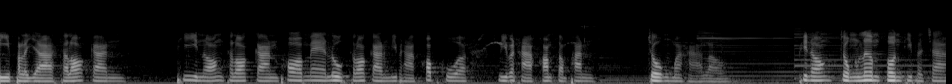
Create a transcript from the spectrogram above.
มีภรรยาทะเลาะกัน พี่น้องทะเลาะกัน พ่อแม่ลูกทะเลาะกันมีปัญหาครอบครัว มีปัญหาความสัมพันธ์ จงมาหาเรา พี่น้องจงเริ่มต้นที่พระเจ้า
